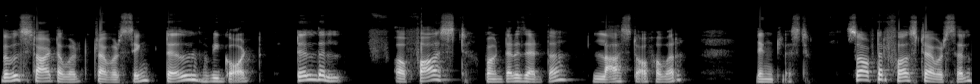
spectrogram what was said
we will start our traversing till we got till the uh, fast pointer is at the last of our linked list. So after first traversal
